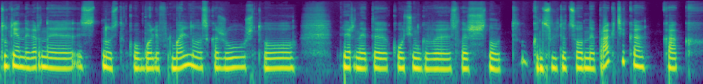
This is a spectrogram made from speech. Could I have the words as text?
Тут я, наверное, из, ну, из такого более формального скажу, что, наверное, это коучинговая слэш ну, консультационная практика, как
